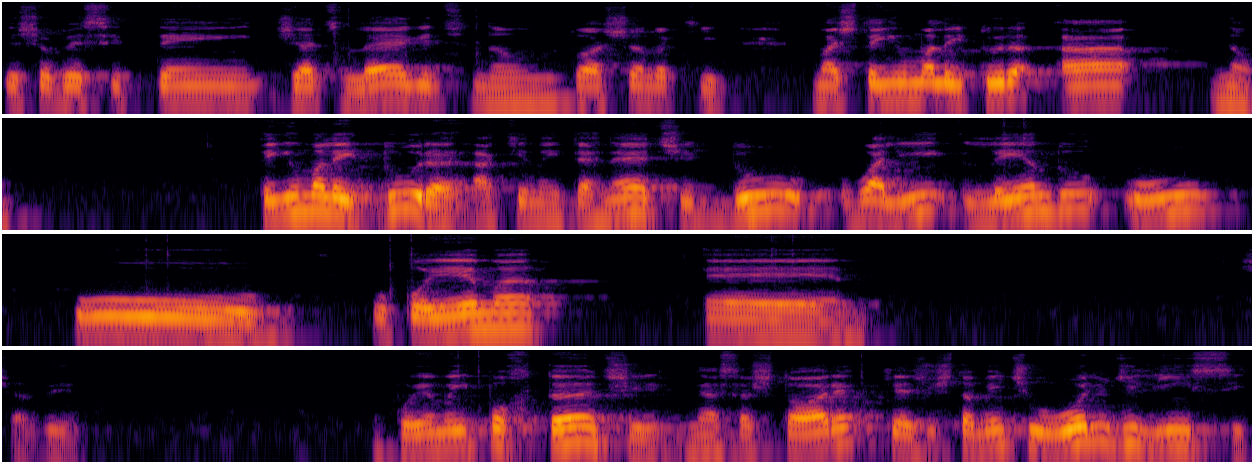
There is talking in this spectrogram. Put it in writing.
deixa eu ver se tem jet lagged, não, estou achando aqui, mas tem uma leitura, a, não, tem uma leitura aqui na internet do Wali lendo o, o, o poema, é, deixa eu ver, um poema importante nessa história, que é justamente o Olho de Lince,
